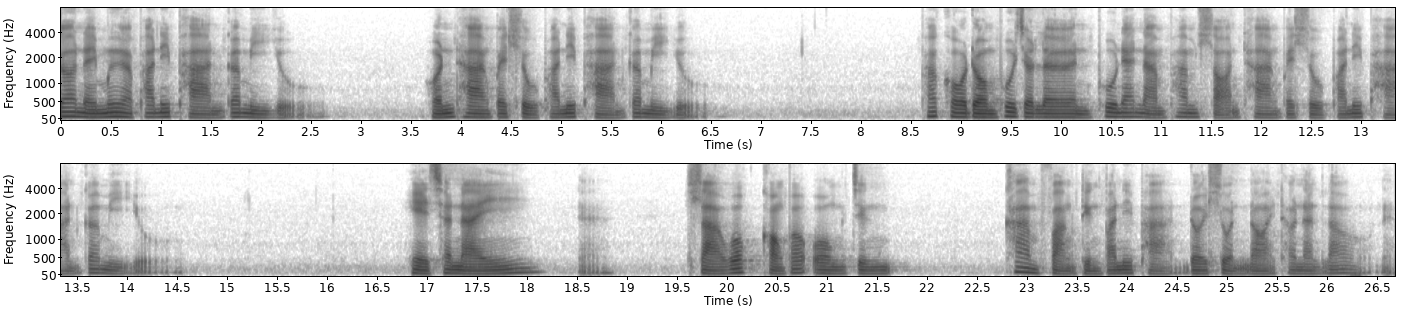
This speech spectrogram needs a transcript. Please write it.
ก็ในเมื่อพระนิพพานก็มีอยู่ หนทางไปสู่พระนิพพานก็มีอยู่ พระโคดมผู้เจริญผู้แนะนำพัฒสอนทางไปสู่พระนิพพานก็มีอยู่ เหตุไฉนนะสาวกของพระองค์จึงข้ามฝั่งถึงพระนิพพานโดยส่วนน้อยเท่านั้นเล่านะ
